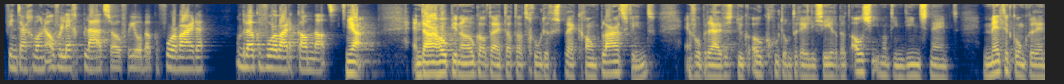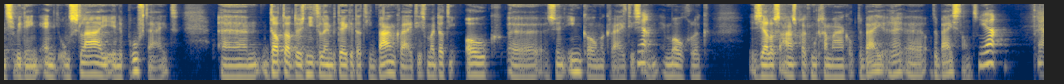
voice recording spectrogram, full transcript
vindt daar gewoon overleg plaats over, joh, welke voorwaarden, onder welke voorwaarden kan dat? Ja, en daar hoop je dan ook altijd dat dat goede gesprek gewoon plaatsvindt. En voor bedrijven is het natuurlijk ook goed om te realiseren dat als je iemand in dienst neemt met een concurrentiebeding en die ontsla je in de proeftijd, um, dat dat dus niet alleen betekent dat hij baan kwijt is, maar dat hij ook uh, zijn inkomen kwijt is Ja. en, en mogelijk zelfs aanspraak moet gaan maken op de, bij, uh, op de bijstand. Ja, ja.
